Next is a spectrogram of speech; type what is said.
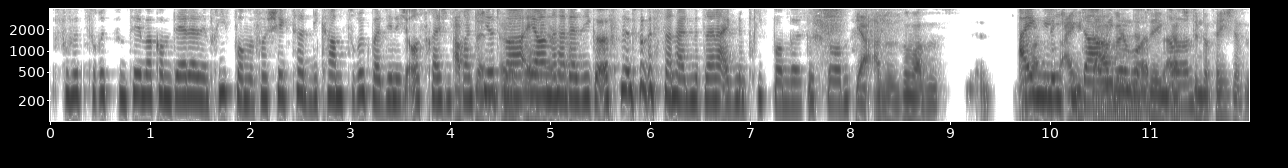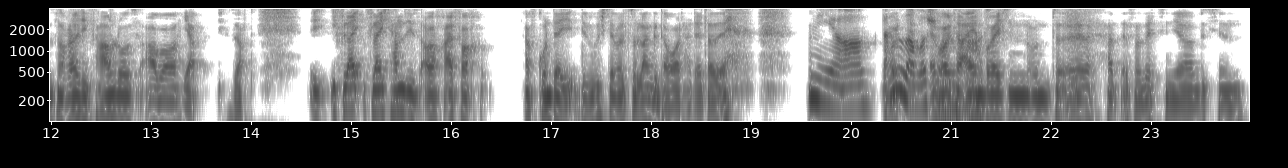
bevor wir zurück zum Thema kommen, der, der den Briefbombe verschickt hat, die kam zurück, weil sie nicht ausreichend Absend, frankiert war. So, ja, und dann ja, hat er sie geöffnet und ist dann halt mit seiner eigenen Briefbombe gestorben. Ja, also sowas ist äh, eigentlich, eigentlich die Darwin, Darwin Awards, deswegen, das stimmt tatsächlich, das ist noch relativ harmlos, aber ja, wie gesagt, ich, vielleicht, vielleicht haben sie es auch einfach aufgrund der, der wirklich, weil es so lange gedauert hat. Er, ja, das ist aber schon. Er wollte hart. einbrechen und äh, hat erstmal 16 Jahre ein bisschen.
